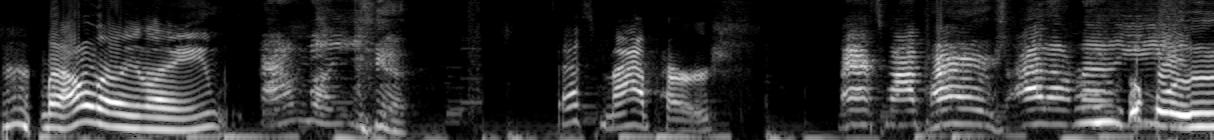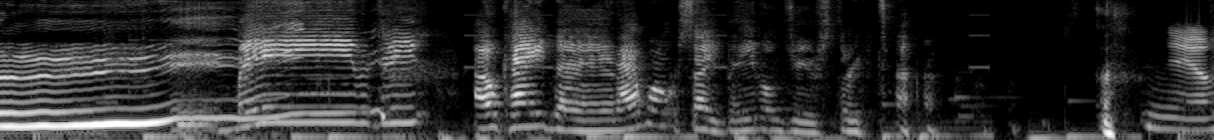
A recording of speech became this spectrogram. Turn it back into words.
But I don't know your name. I don't know you. That's my purse. That's my purse. I don't know you. Beetlejuice. Okay, Dad. I won't say Beetlejuice three times. Yeah.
